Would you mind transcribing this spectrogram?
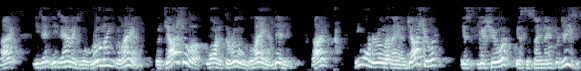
Right? These, these enemies were ruling the land. But Joshua wanted to rule the land, didn't he? Right? He wanted to rule that land. Joshua is, Yeshua is the same name for Jesus.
